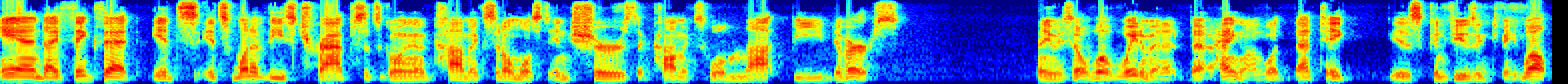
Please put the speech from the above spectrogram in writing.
And I think that it's it's one of these traps that's going on in comics that almost ensures that comics will not be diverse. And you may say, oh, well, wait a minute, that, hang on, what that take is confusing to me. Well,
